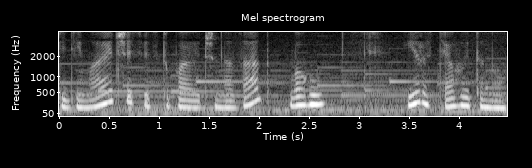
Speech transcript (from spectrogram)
підіймаючись, відступаючи назад вагу і розтягуєте ногу.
